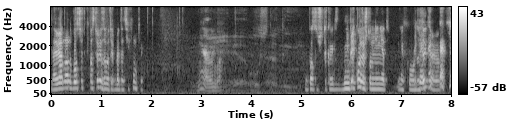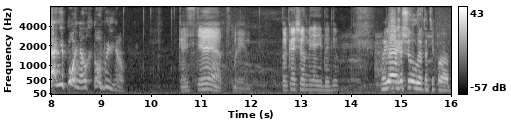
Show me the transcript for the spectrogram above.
Наверное, надо было все-таки построить завод робототехники. Не надо было. Ну, просто что-то как не прикольно, что у меня нет никакого Так, детектора. так- так я не понял, кто выиграл. Кастет, блин. Только еще он меня не добил. Но я решил это, типа,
